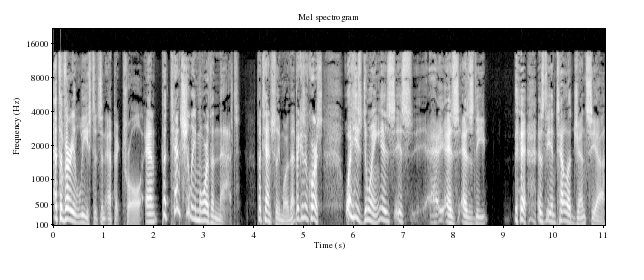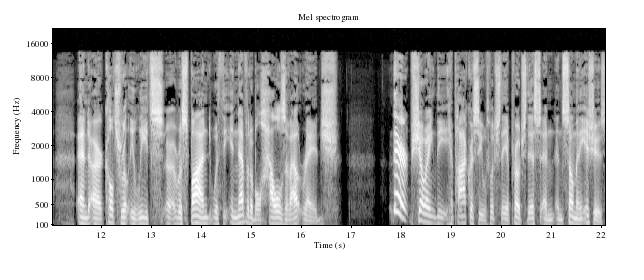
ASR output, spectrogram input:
at the very least, it's an epic troll, and potentially more than that. Potentially more than that, because of course, what he's doing is is as as the as the intelligentsia and our cultural elites uh, respond with the inevitable howls of outrage they're showing the hypocrisy with which they approach this and, and so many issues.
